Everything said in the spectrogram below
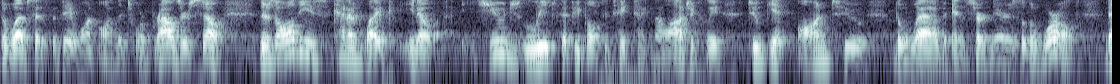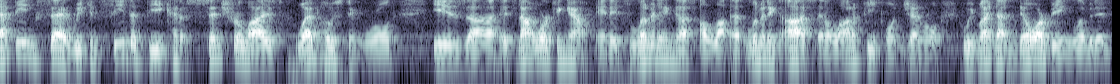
the websites that they want on the Tor browser. So there's all these kind of like, you know, huge leaps that people have to take technologically to get onto the web in certain areas of the world. That being said, we can see that the kind of centralized web hosting world is uh, it's not working out and it's limiting us a lot uh, limiting us and a lot of people in general who we might not know are being limited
